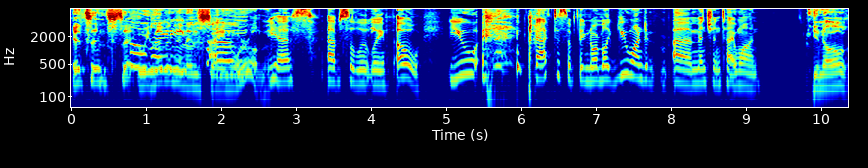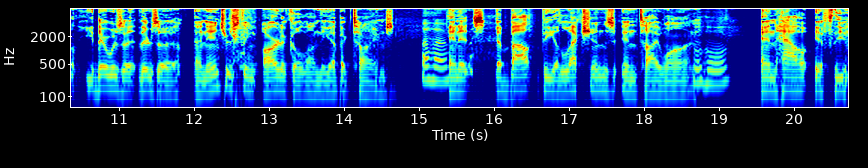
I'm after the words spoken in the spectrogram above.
it's insane we live in an insane Um, world Yes, absolutely. Oh, you back to something normal. You wanted to uh, mention Taiwan. You know there was a there's a an interesting article on the Epoch Times uh-huh. and it's about the elections in taiwan mm-hmm. and how if the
